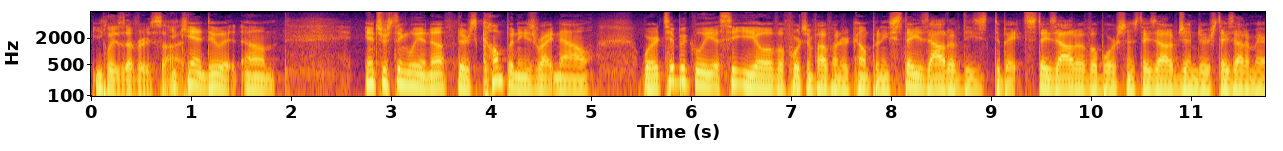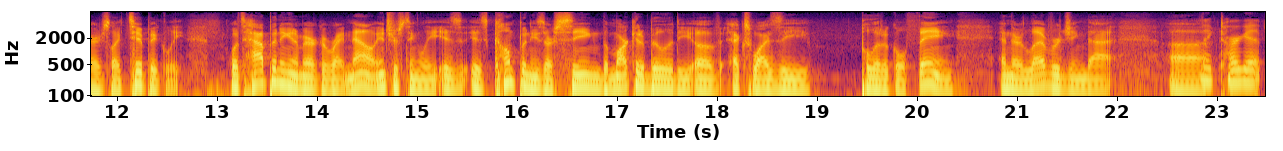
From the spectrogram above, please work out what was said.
You- please every side. you can't do it. Um, interestingly enough, there's companies right now where typically a CEO of a Fortune 500 company stays out of these debates, stays out of abortion, stays out of gender, stays out of marriage. Like typically, what's happening in America right now, interestingly, is is companies are seeing the marketability of X Y Z political thing, and they're leveraging that. Uh, like Target.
